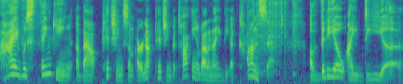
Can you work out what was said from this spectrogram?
I was thinking about pitching some, or not pitching, but talking about an idea, a concept, a video idea,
